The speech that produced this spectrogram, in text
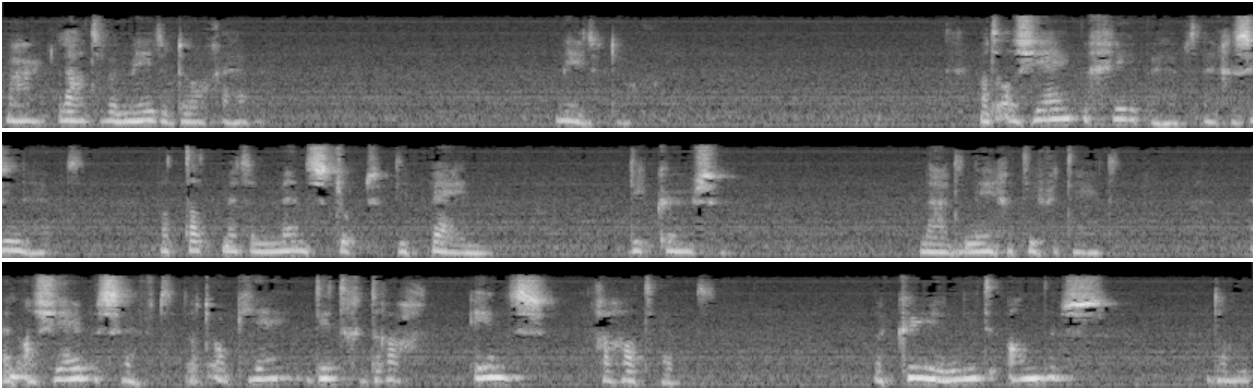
Maar laten we mededogen hebben. Mededogen. Want als jij begrepen hebt en gezien hebt wat dat met een mens doet, die pijn, die keuze naar de negativiteit. En als jij beseft dat ook jij dit gedrag eens gehad hebt, dan kun je niet anders dan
